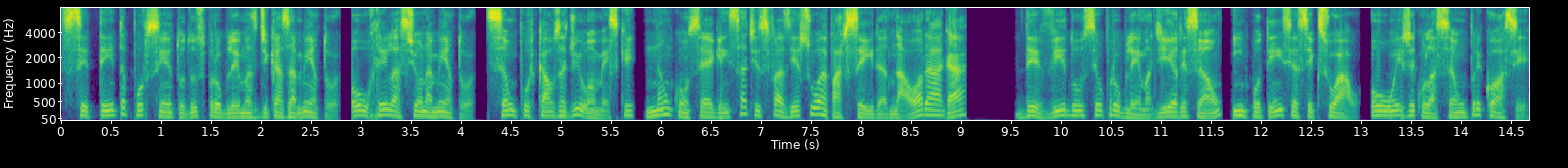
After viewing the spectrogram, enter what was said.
70% dos problemas de casamento ou relacionamento são por causa de homens que não conseguem satisfazer sua parceira na hora H? Devido ao seu problema de ereção, impotência sexual ou ejaculação precoce.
